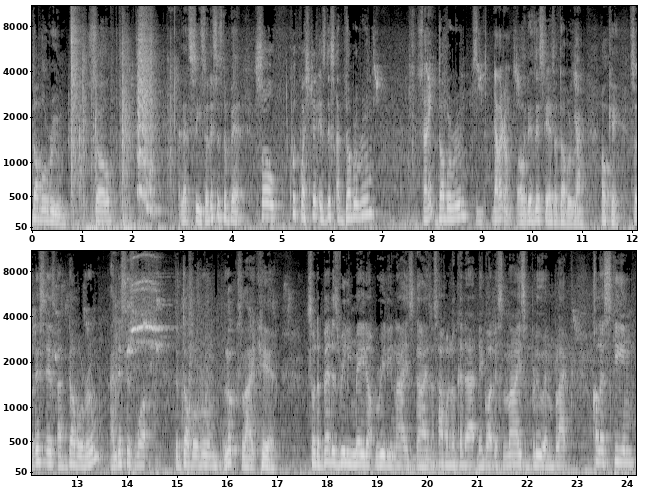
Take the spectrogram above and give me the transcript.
double room. So let's see. So this is the bed. So quick question. Is this a double room? Sorry? double room? Double room. oh this, this here is a double room. Yeah. okay. So this is a double room and this is what the double room looks like here. So the bed is really made up really nice guys. Let's have a look at that. They got this nice blue and black color scheme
